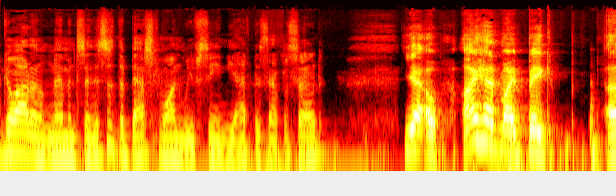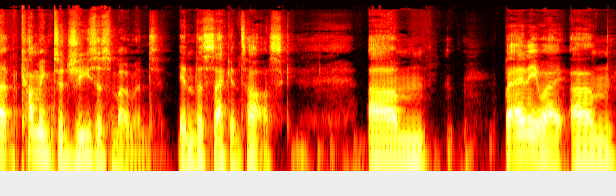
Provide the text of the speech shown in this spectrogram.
go out on a limb and say this is the best one we've seen yet. This episode. Yeah. Oh, I had my big uh, coming to Jesus moment in the second task. Um, but anyway, um,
